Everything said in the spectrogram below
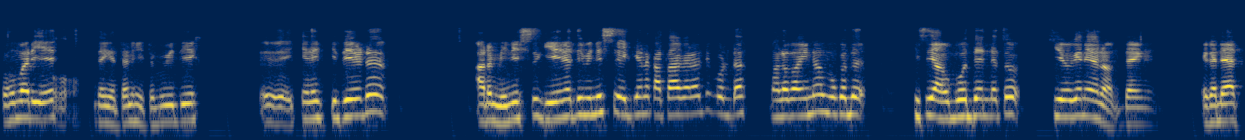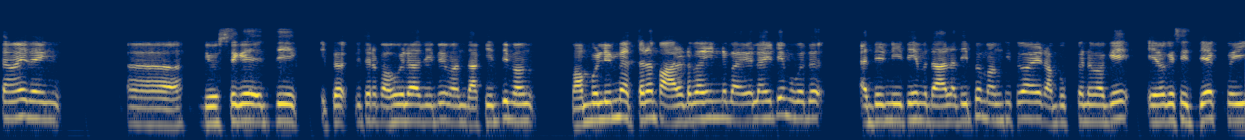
කොහොමරි ඒ ඕ. දැන් එතන හිටපු විදිිය කෙනෙක් ඉදියට අර මිනිස්සු කිය නැති මිනිස්සු ඒ ගැන කතා කරති පොඩ්ඩක් මලවයින්න මොකද කිසි අවබෝධයෙන් නැතු කියෝගෙන යනවා. දැන් එක දැත්තමයි දැන් ියස්සකදී එක විතර පහුලා තිබේ මන් දකිද්දි මං මම්මුලින්ම ඇත්තන පාරට බහින්න බයලා හිටිය. මොකද ඇදර නීතිහෙම දාලා තිබ මංහිතුවයි රඹුක්කන වගේ ඒවගේ සිද්ධියක් වෙයි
